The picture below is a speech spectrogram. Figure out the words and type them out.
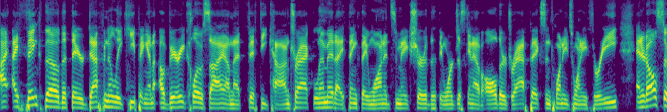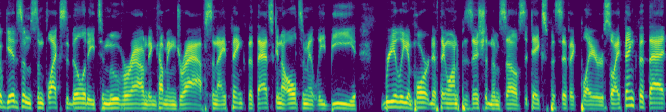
I, I think though that they're definitely keeping an, a very close eye on that 50 contract limit. I think they wanted to make sure that they weren't just going to have all their draft picks in 2023, and it also gives them some flexibility to move around in coming drafts. And I think that that's going to ultimately be really important if they want to position themselves to take specific players. So I think that that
